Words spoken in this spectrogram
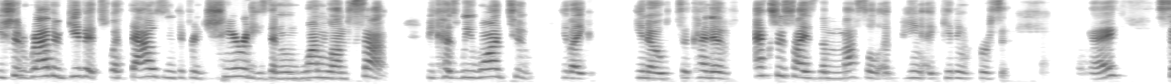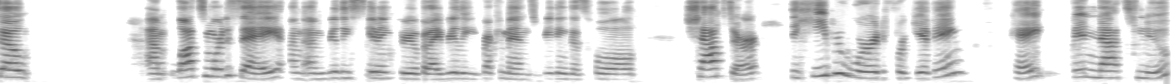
you should rather give it to a thousand different charities than in one lump sum, because we want to like, you know, to kind of exercise the muscle of being a giving person. Okay, so um, lots more to say. I'm, I'm really skimming through, but I really recommend reading this whole chapter. The Hebrew word for giving, okay, binatnu,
